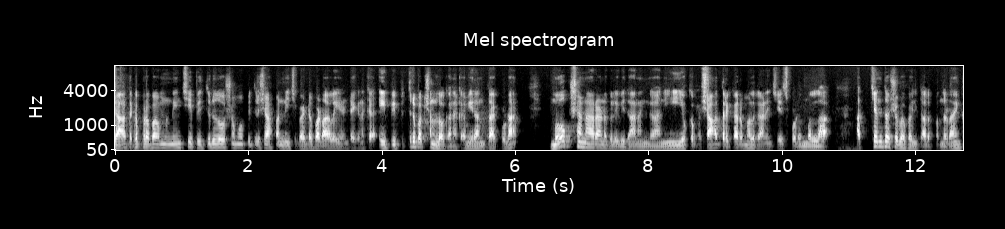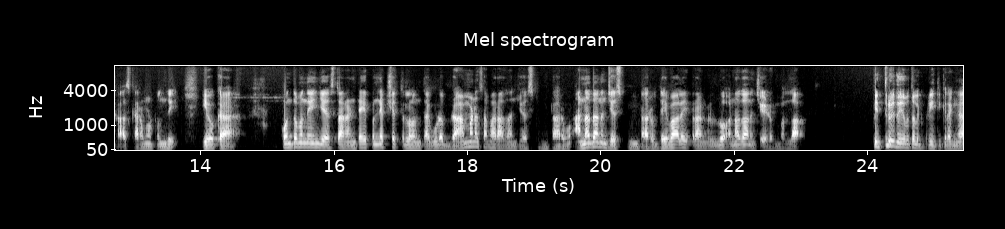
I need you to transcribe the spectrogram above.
జాతక ప్రభావం నుంచి పితృదోషము పితృశాపం నుంచి బయటపడాలి అంటే కనుక ఈ పితృపక్షంలో కనుక మీరంతా కూడా మోక్ష నారాయణ బలి విధానం కానీ ఈ యొక్క శాస్త్ర కర్మలు కానీ చేసుకోవడం వల్ల అత్యంత శుభ ఫలితాలు పొందడానికి ఆస్కారం ఉంటుంది. ఈ యొక్క కొంతమంది ఏం చేస్తారంటే పుణ్యక్షేత్రాలంతా కూడా బ్రాహ్మణ సమారాధన చేస్తుంటారు అన్నదానం చేస్తుంటారు. దేవాలయ ప్రాంగణంలో అన్నదానం చేయడం వల్ల పితృదేవతలకు ప్రీతికరంగా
